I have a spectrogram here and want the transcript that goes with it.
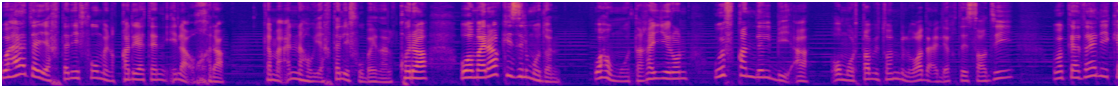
وهذا يختلف من قرية إلى أخرى كما أنه يختلف بين القرى ومراكز المدن وهو متغير وفقا للبيئة ومرتبط بالوضع الاقتصادي وكذلك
